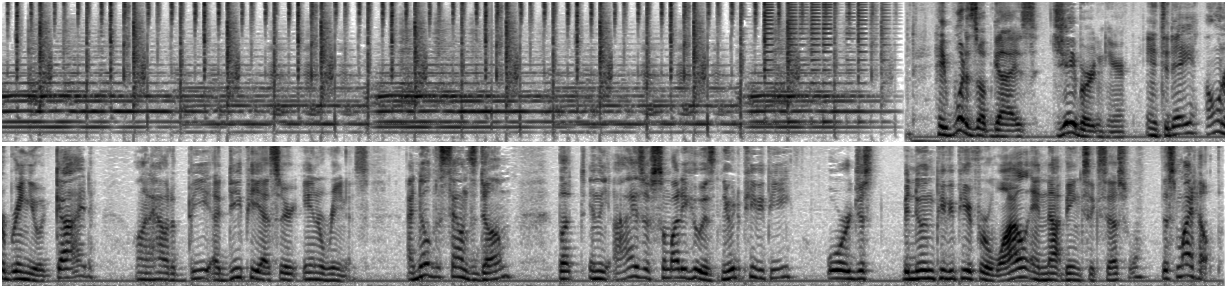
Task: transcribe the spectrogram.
Hey, what is up guys? Jay Burton here, and today I want to bring you a guide on how to be a DPSer in arenas. I know this sounds dumb, but in the eyes of somebody who is new to PvP, or just been doing PvP for a while and not being successful, this might help.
